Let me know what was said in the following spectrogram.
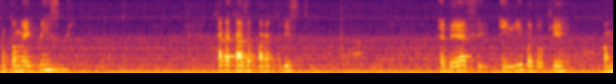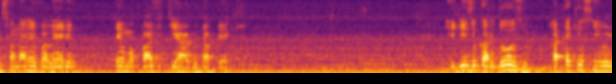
São Tomé e Príncipe. Cada casa para Cristo. EBF em Libadoque, com a missionária Valéria Thelma Paz e Tiago da PEC. Elísio Cardoso, até que o Senhor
